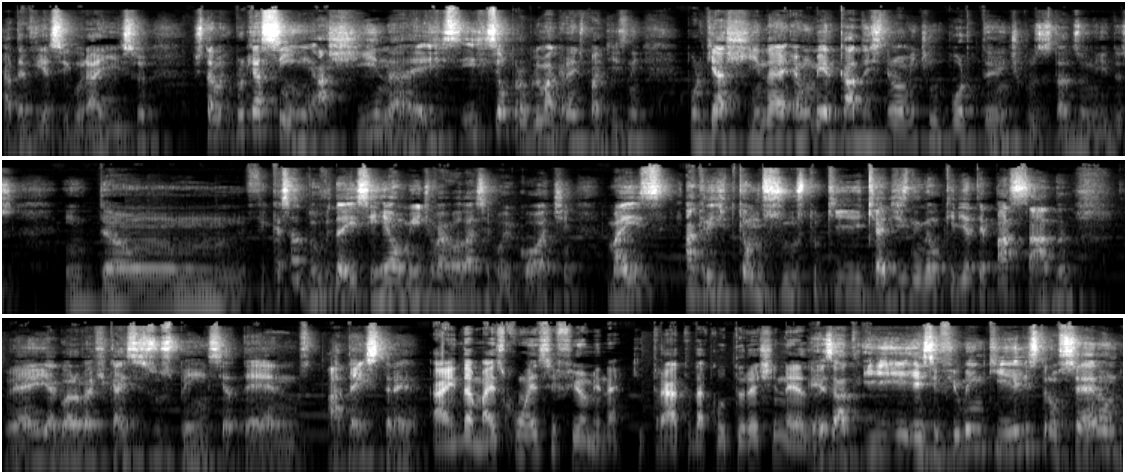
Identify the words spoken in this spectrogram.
ela devia segurar isso. Justamente porque assim, a China, isso é um problema grande para Disney, porque a China é um mercado extremamente importante para os Estados Unidos. Então, fica essa dúvida aí se realmente vai rolar esse boicote, mas acredito que é um susto que, que a Disney não queria ter passado. É, e agora vai ficar esse suspense até, até a estreia. Ainda mais com esse filme, né? Que trata da cultura chinesa. Exato. E, e esse filme em que eles trouxeram,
